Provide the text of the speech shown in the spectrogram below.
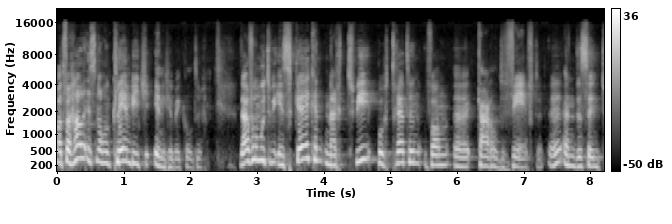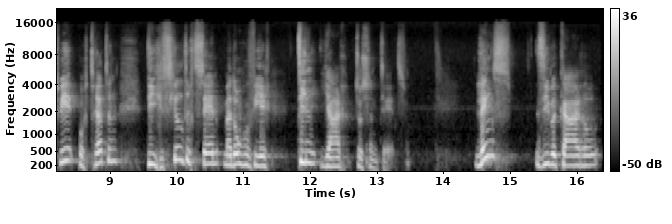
Maar het verhaal is nog een klein beetje ingewikkelder. Daarvoor moeten we eens kijken naar twee portretten van uh, Karel V. En dat zijn twee portretten die geschilderd zijn met ongeveer tien jaar tussentijd. Links zien we Karel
